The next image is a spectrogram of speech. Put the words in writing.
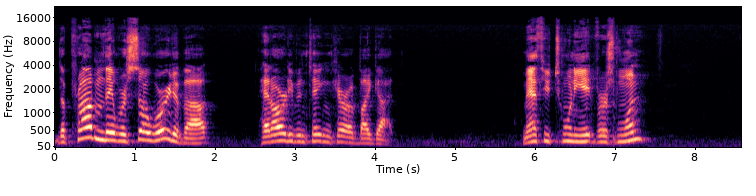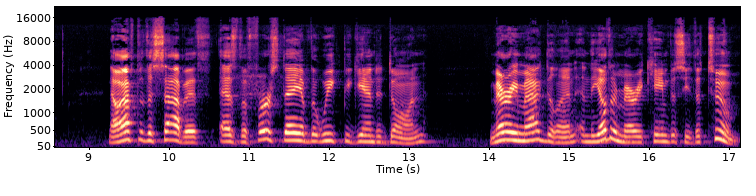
the problem they were so worried about had already been taken care of by God. Matthew 28, verse 1. Now, after the Sabbath, as the first day of the week began to dawn, Mary Magdalene and the other Mary came to see the tomb.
